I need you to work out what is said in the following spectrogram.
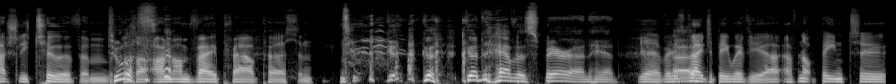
actually, two of them. Two of I, I'm I'm a very proud person. good, good to have a spare on hand. Yeah, but it's Uh, great to be with you. I, I've not been to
